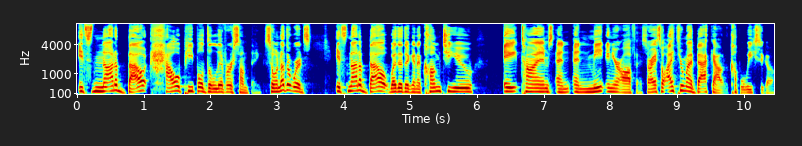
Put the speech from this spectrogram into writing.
It's not about how people deliver something. So in other words, it's not about whether they're going to come to you eight times and and meet in your office. All right. So I threw my back out a couple weeks ago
